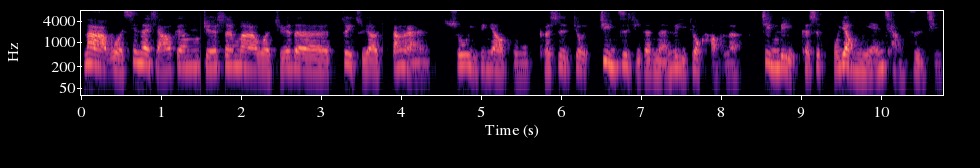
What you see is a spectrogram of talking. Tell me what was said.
那我现在想要跟学生嘛，我觉得最主要，当然书一定要读，可是就尽自己的能力就好了，尽力，可是不要勉强自己，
